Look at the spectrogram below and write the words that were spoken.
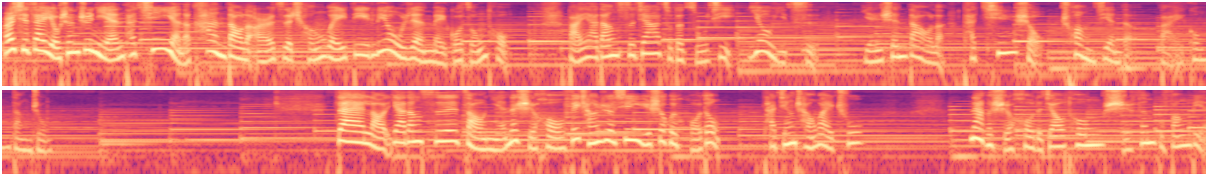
而且在有生之年，他亲眼的看到了儿子成为第六任美国总统，把亚当斯家族的足迹又一次延伸到了他亲手创建的白宫当中。在老亚当斯早年的时候，非常热心于社会活动，他经常外出。那个时候的交通十分不方便，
